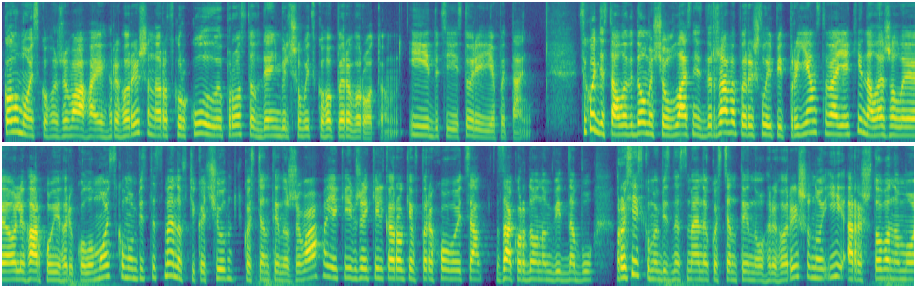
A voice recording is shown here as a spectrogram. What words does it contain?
Коломойського Живага і Григоришина розкуркулили просто в день більшовицького перевороту. І до цієї історії є питання. Сьогодні стало відомо, що у власність держави перейшли підприємства, які належали олігарху Ігорю Коломойському, бізнесмену втікачу Костянтину Живаго, який вже кілька років переховується за кордоном від набу, російському бізнесмену Костянтину Григоришину і арештованому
